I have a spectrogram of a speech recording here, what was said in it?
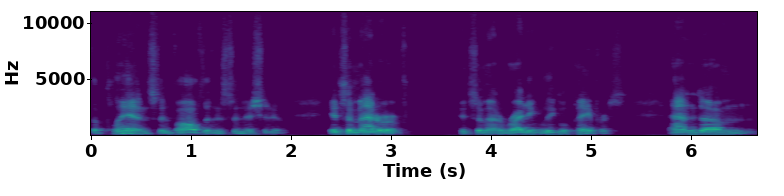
the plans involved in this initiative. It's a matter of it's a matter of writing legal papers. And um,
